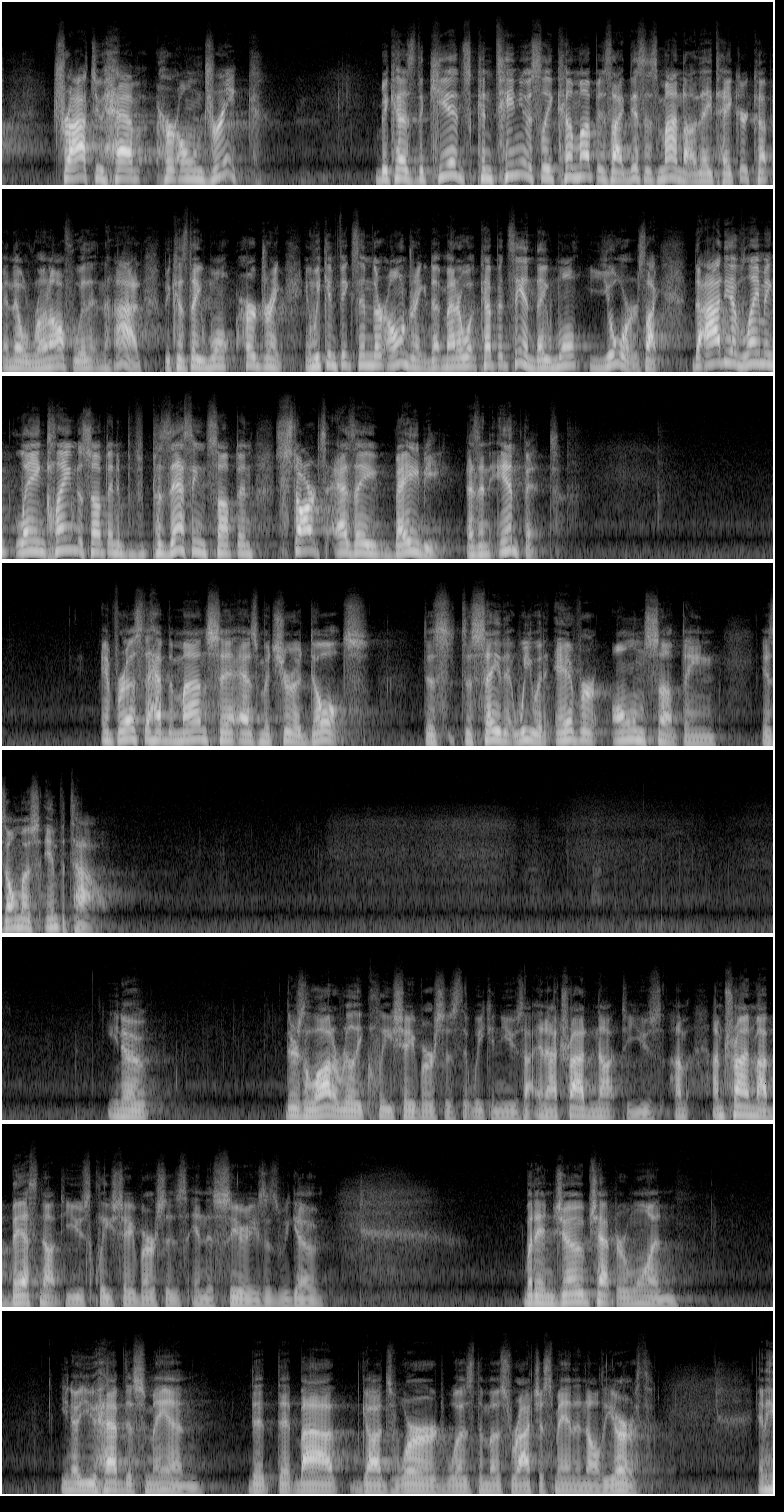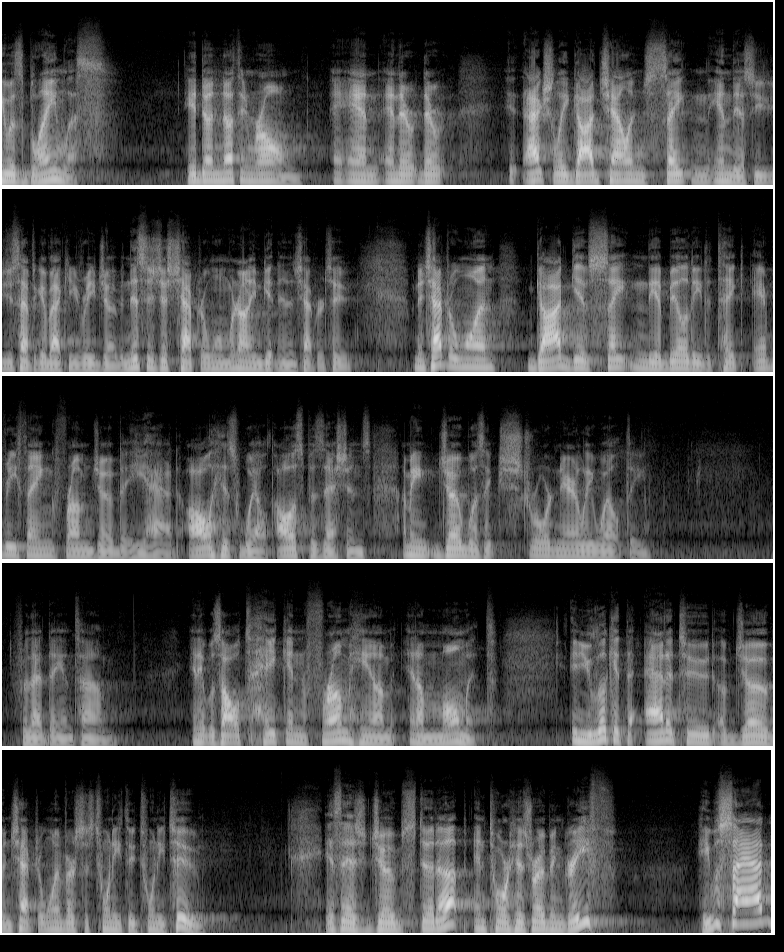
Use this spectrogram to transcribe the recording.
try to have her own drink because the kids continuously come up and it's like this is mine they take her cup and they'll run off with it and hide because they want her drink. And we can fix them their own drink. It doesn't matter what cup it's in. They want yours. Like the idea of laying, laying claim to something and possessing something starts as a baby as an infant. And for us to have the mindset as mature adults to, to say that we would ever own something is almost infantile You know, there's a lot of really cliche verses that we can use, and I tried not to use, I'm, I'm trying my best not to use cliche verses in this series as we go. But in Job chapter 1, you know, you have this man that, that by God's word was the most righteous man in all the earth. And he was blameless. He had done nothing wrong. And, and there, there, actually God challenged Satan in this. You just have to go back and you read Job. And this is just chapter one. We're not even getting into chapter two. But in chapter one, God gives Satan the ability to take everything from Job that he had, all his wealth, all his possessions. I mean, Job was extraordinarily wealthy for that day and time. And it was all taken from him in a moment. And you look at the attitude of Job in chapter 1, verses 20 through 22. It says, Job stood up and tore his robe in grief. He was sad.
